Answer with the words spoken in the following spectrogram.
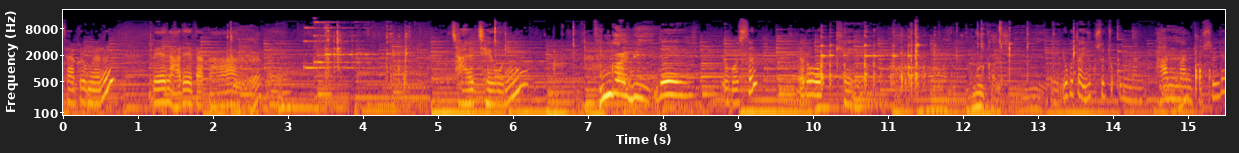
자 그러면은 맨 아래다가 네. 네. 잘 재운 등갈비 네 이것을 이렇게 국물까지. 네, 요거다 육수 조금만 반만 주실래?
